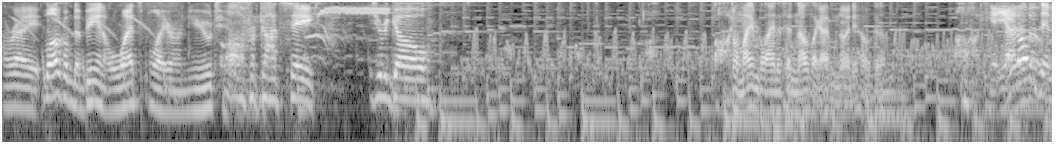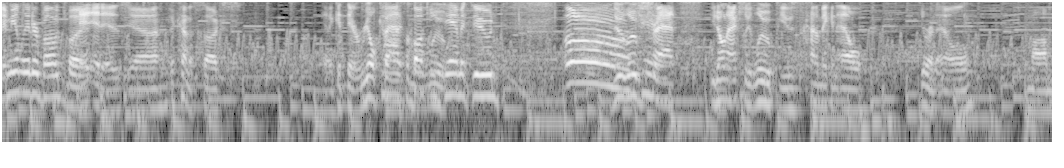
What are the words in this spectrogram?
all right. Welcome to being a Let's Player on YouTube. Oh, for God's sake. Here we go. Oh, my blind is hidden. I was like, I have no idea how good I'm doing. Oh, yeah, I don't know if it's a- an emulator bug, but It, it is. yeah, it kind of sucks. Gotta get there real God fast on the fucking loop. damn it, dude. Oh, New loop okay. strats. You don't actually loop. You just kind of make an L. You're an L. Mom.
